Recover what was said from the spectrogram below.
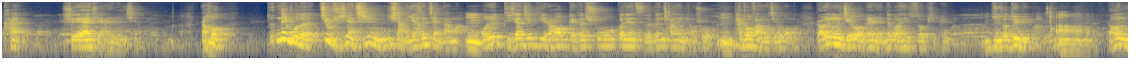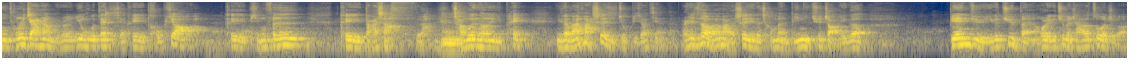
看是 AI 写还是人写，然后。就内部的技术实现，其实你你想也很简单嘛，嗯。我就底下 GPT，然后给它输关键词跟场景描述，嗯。它给我返回结果嘛，然后用这结果跟人的关系去做匹配嘛，去做对比嘛，啊，然后你同时加上，比如说用户在底下可以投票，可以评分，可以打赏，对吧？常规那套一配，你的玩法设计就比较简单，而且这套玩法的设计的成本比你去找一个编剧、一个剧本或者一个剧本杀的作者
